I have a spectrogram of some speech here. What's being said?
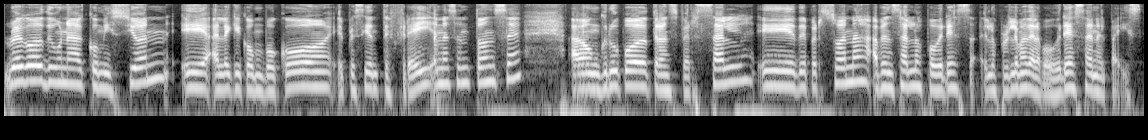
luego de una comisión eh, a la que convocó el presidente Frey en ese entonces, a un grupo transversal eh, de personas a pensar los, pobreza, los problemas de la pobreza en el país.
